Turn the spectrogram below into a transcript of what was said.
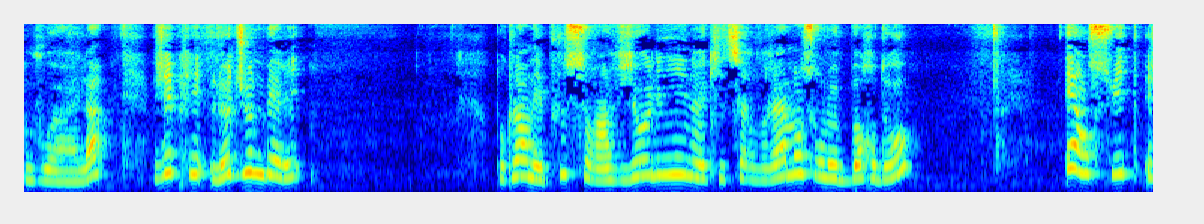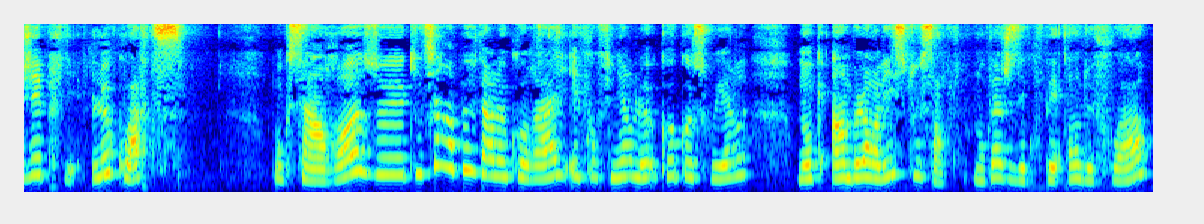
Voilà. J'ai pris le Juneberry. Donc là, on est plus sur un violine qui tire vraiment sur le bordeaux. Et ensuite, j'ai pris le quartz. Donc c'est un rose qui tire un peu vers le corail. Et pour finir, le Coco Swirl. Donc un blanc lisse tout simple. Donc là, je les ai coupés en deux fois.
